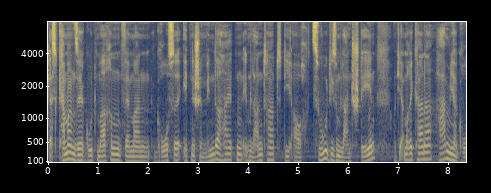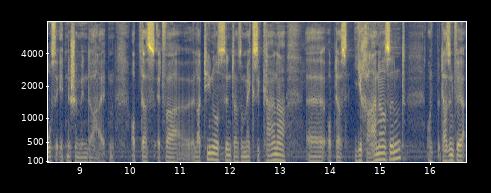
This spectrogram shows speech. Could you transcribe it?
das kann man sehr gut machen, wenn man große ethnische Minderheiten im Land hat, die auch zu diesem Land stehen. Und die Amerikaner haben ja große ethnische Minderheiten. Ob das etwa Latinos sind, also Mexikaner, äh, ob das Iraner sind. Und da sind wir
